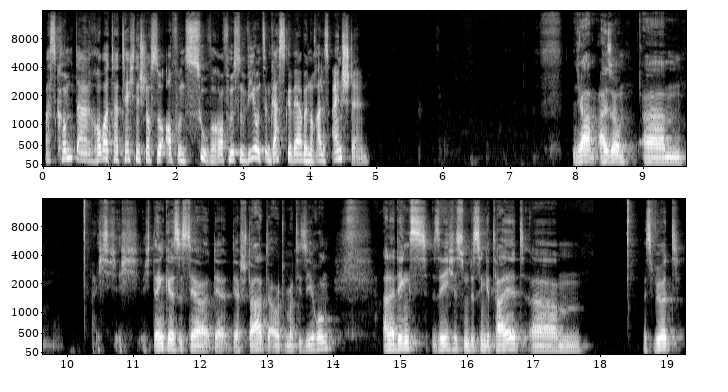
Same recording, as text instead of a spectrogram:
was kommt da robotertechnisch noch so auf uns zu? Worauf müssen wir uns im Gastgewerbe noch alles einstellen? Ja, also ähm, ich, ich, ich denke, es ist der, der, der Start der Automatisierung. Allerdings sehe ich es ein bisschen geteilt. Ähm, es wird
